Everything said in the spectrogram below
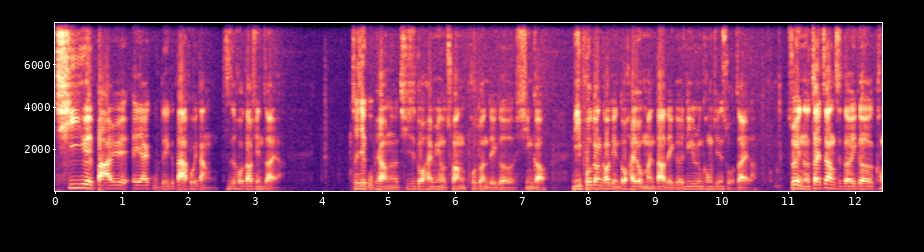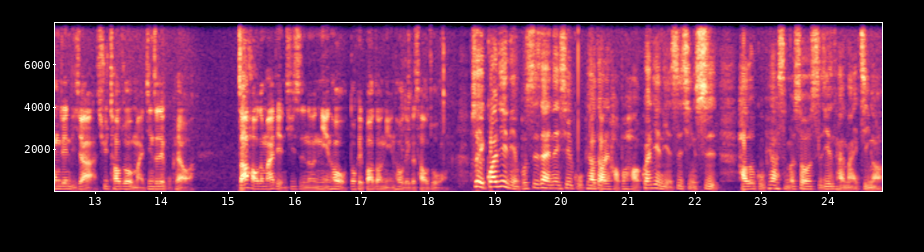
七月、八月 AI 股的一个大回档之后到现在啊，这些股票呢其实都还没有创波段的一个新高，离波段高点都还有蛮大的一个利润空间所在啦。所以呢，在这样子的一个空间底下去操作买进这些股票啊。找好的买点，其实呢，年后都可以报到年后的一个操作。所以关键点不是在那些股票到底好不好，关键点事情是好的股票什么时候时间才买进哦。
